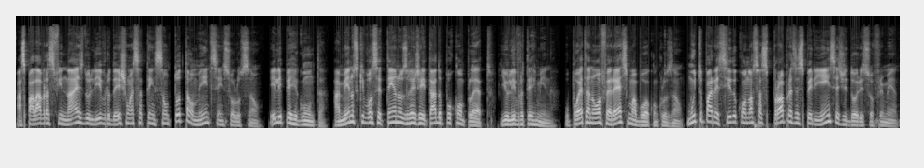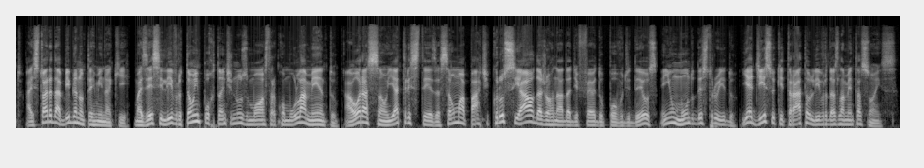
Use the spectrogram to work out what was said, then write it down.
as palavras finais do livro deixam essa tensão totalmente sem solução. Ele pergunta: a menos que você tenha nos rejeitado por completo. E o livro termina. O poeta não oferece uma boa conclusão. Muito parecido com nossas próprias experiências de dor e sofrimento. A história da Bíblia não termina aqui, mas esse livro tão importante nos mostra como o lamento, a oração e a tristeza são uma parte crucial da jornada de fé do povo de Deus em um mundo destruído. E é disso que trata o livro das Lamentações.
